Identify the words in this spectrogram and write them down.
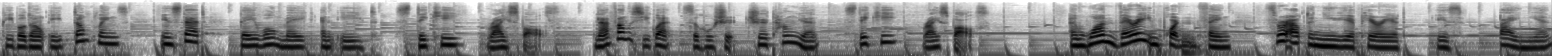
people don't eat dumplings. Instead, they will make and eat sticky rice balls. 南方的习惯似乎是吃汤圆 （sticky rice balls）。 and one very important thing throughout the New Year period is 拜年.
